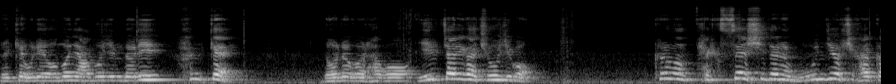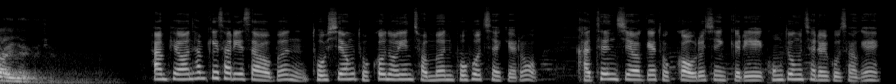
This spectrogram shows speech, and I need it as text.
이렇게 우리 어머니 아버님들이 함께 노력을 하고 일자리가 주어지고 그러면 100세 시대는 문제없이 갈 거 아니냐 이거죠. 한편 함께살이 사업은 도시형 독거노인 전문 보호 체계로 같은 지역의 독거 어르신끼리 공동체를 구성해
